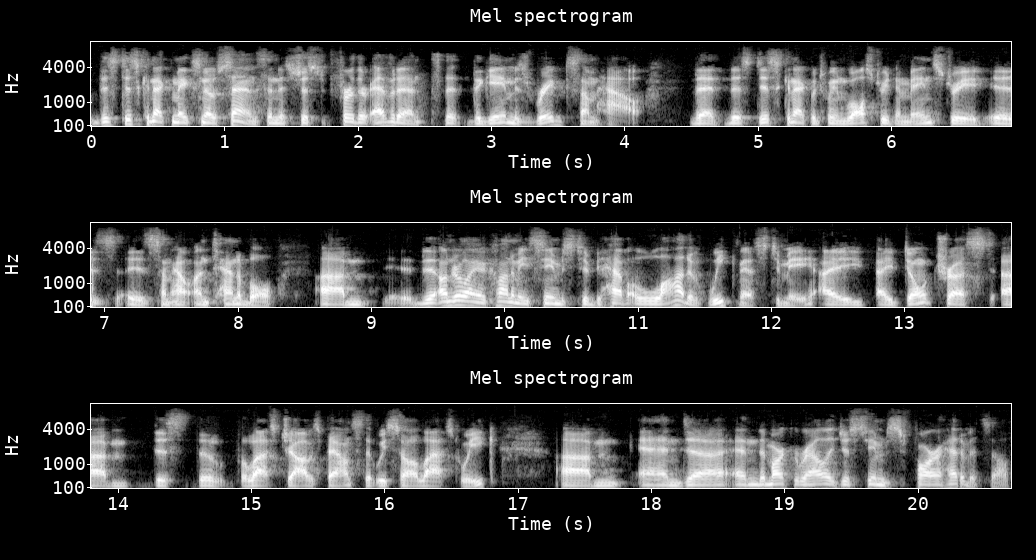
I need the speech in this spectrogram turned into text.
this disconnect makes no sense. And it's just further evidence that the game is rigged somehow, that this disconnect between Wall Street and Main Street is, is somehow untenable. Um, the underlying economy seems to have a lot of weakness to me. I, I don't trust um, this the, the last jobs bounce that we saw last week. Um, and, uh, and the market rally just seems far ahead of itself.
